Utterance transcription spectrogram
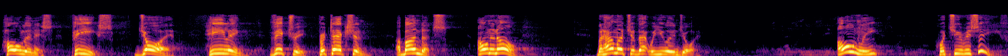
holiness, peace, joy, healing, victory, protection, abundance, on and on. But how much of that will you enjoy? Only what you receive.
